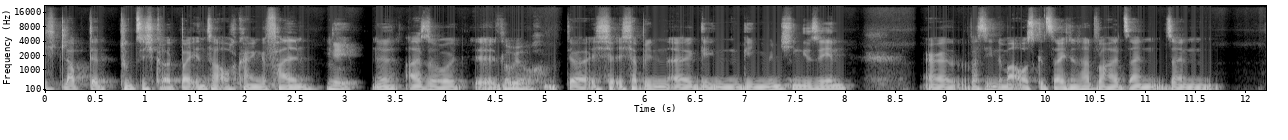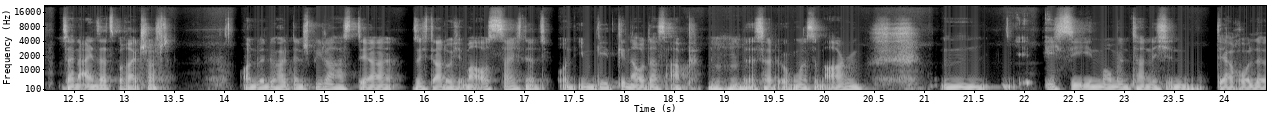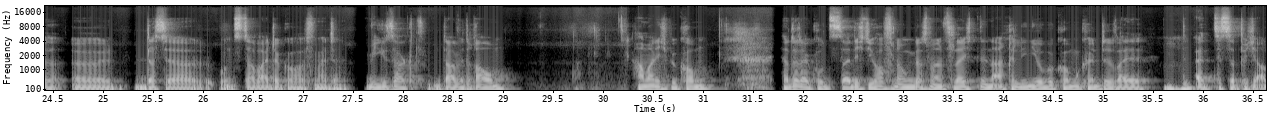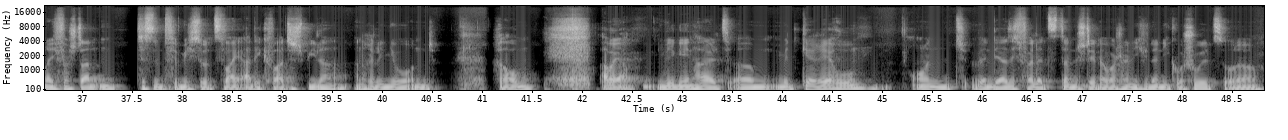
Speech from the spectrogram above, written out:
ich glaube, der tut sich gerade bei Inter auch keinen Gefallen. Nee, Ne? Also äh, glaube ich auch. der, ich, ich habe ihn äh, gegen, gegen München gesehen. Äh, was ihn immer ausgezeichnet hat, war halt sein, sein, seine Einsatzbereitschaft. Und wenn du halt einen Spieler hast, der sich dadurch immer auszeichnet und ihm geht genau das ab, da ist halt irgendwas im Argen. Mm, Ich sehe ihn momentan nicht in der Rolle, äh, dass er uns da weitergeholfen hätte. Wie gesagt, David Raum haben wir nicht bekommen. Ich hatte da kurzzeitig die Hoffnung, dass man vielleicht einen Angelino bekommen könnte, weil äh, das habe ich auch nicht verstanden. Das sind für mich so zwei adäquate Spieler, Angelino und Raum. Aber ja, wir gehen halt ähm, mit Guerrero und wenn der sich verletzt, dann steht da wahrscheinlich wieder Nico Schulz oder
